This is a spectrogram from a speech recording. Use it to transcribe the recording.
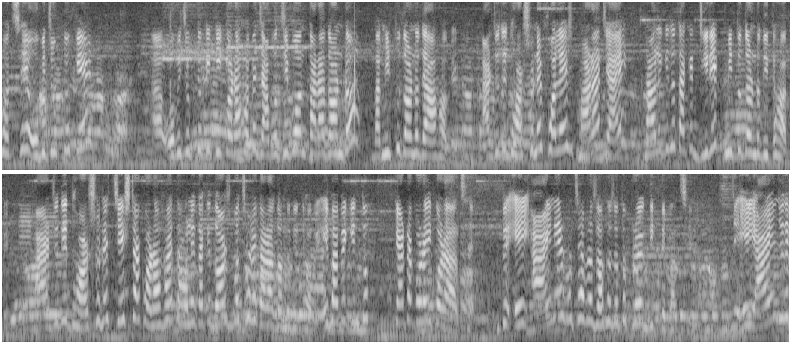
হচ্ছে অভিযুক্তকে অভিযুক্তকে কি করা হবে? যাবজ্জীবন কারাদণ্ড বা মৃত্যুদণ্ড দেওয়া হবে। আর যদি ধর্ষণের ফলে মারা যায়, তাহলে কিন্তু তাকে ডিরেক্ট মৃত্যুদণ্ড দিতে হবে। আর যদি ধর্ষণের চেষ্টা করা হয়, তাহলে তাকে দশ বছরের কারাদণ্ড দিতে হবে। এভাবে কিন্তু ক্যাটাগরাই করা আছে। কিন্তু এই আইনের হচ্ছে আমরা যথাযথ প্রয়োগ দেখতে পাচ্ছি না। যে এই আইন যদি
